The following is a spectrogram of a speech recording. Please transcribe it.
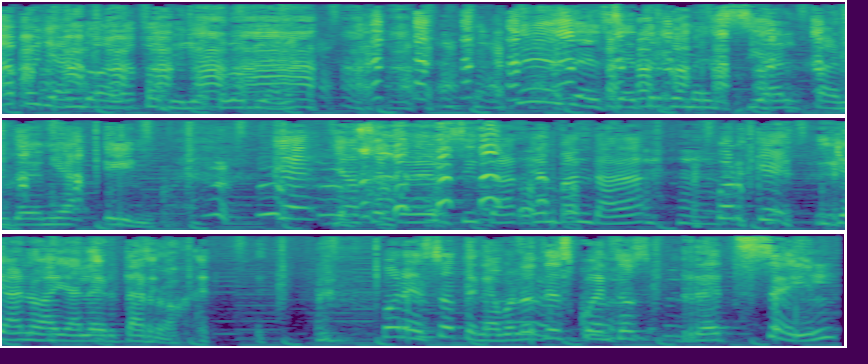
apoyando a la familia colombiana desde el centro comercial Pandemia Inn, que ya se puede visitar en bandada porque ya no hay alerta roja. Por eso tenemos los descuentos Red Sale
